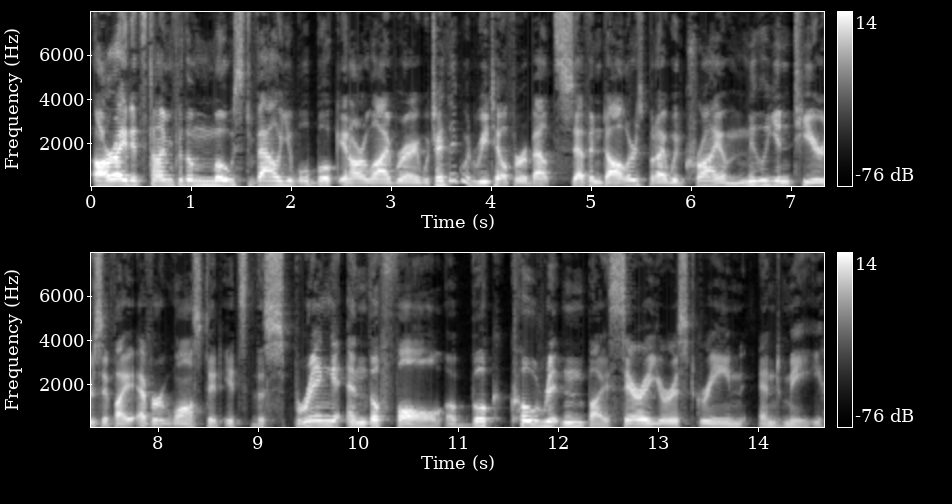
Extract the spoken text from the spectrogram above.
Alright, it's time for the most valuable book in our library, which I think would retail for about $7, but I would cry a million tears if I ever lost it. It's The Spring and the Fall, a book co-written by Sarah Urist Green and me.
